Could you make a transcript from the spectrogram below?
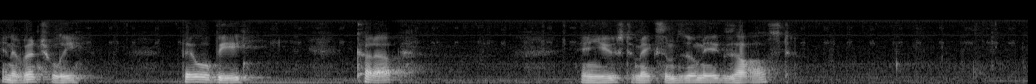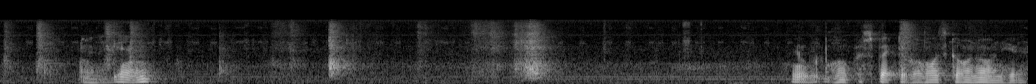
and eventually they will be cut up and used to make some zoomy exhaust. And again, a little more perspective on what's going on here.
